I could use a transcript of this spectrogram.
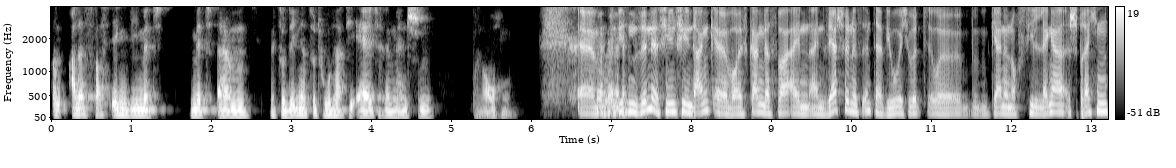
und alles, was irgendwie mit, mit, ähm, mit so Dingen zu tun hat, die ältere Menschen brauchen. Ähm, in diesem Sinne, vielen, vielen Dank, äh, Wolfgang. Das war ein, ein sehr schönes Interview. Ich würde äh, gerne noch viel länger sprechen.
